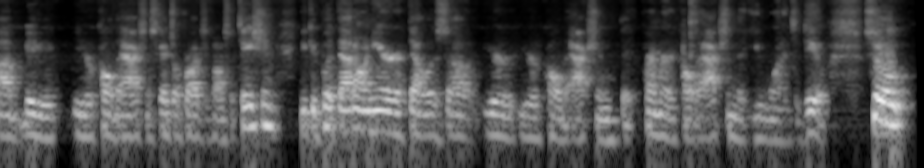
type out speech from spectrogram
uh, maybe your call to action, schedule project consultation. You could put that on here if that was uh, your, your call to action, the primary call to action that you wanted to do. So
